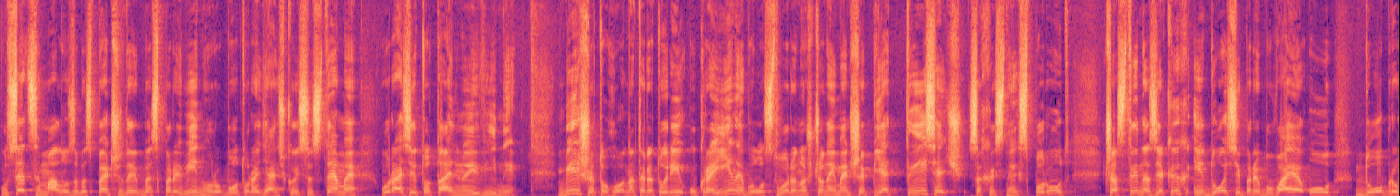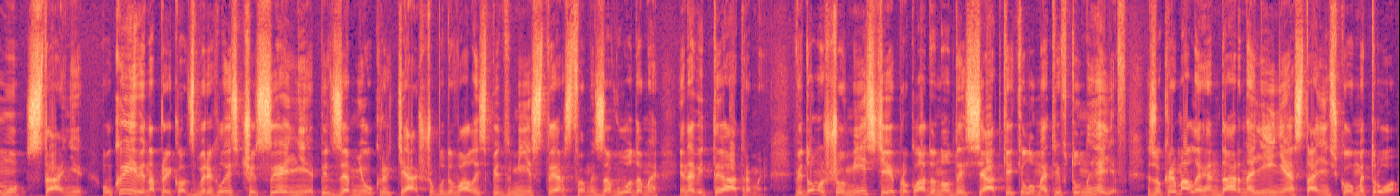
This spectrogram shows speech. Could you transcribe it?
Усе це мало забезпечити безперебійну роботу радянської системи у разі тотальної війни. Більше того, на території України було створено щонайменше 5 тисяч захисних споруд, частина з яких і досі перебуває у доброму стані. У Києві, наприклад, збереглись чисельні підземні укриття. Укриття, що будувались під міністерствами, заводами і навіть театрами. Відомо, що в місті прокладено десятки кілометрів тунелів, зокрема легендарна лінія сталінського метро,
